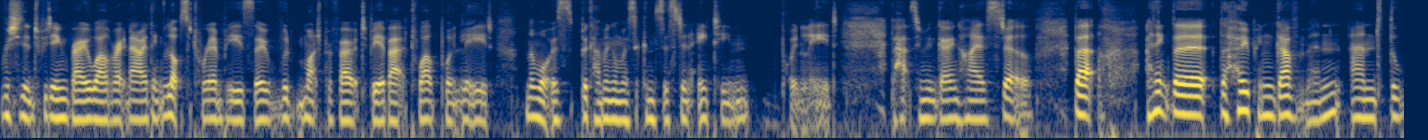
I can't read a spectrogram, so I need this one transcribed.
Rishi to be doing very well right now. I think lots of Tory MPs though would much prefer it to be about a twelve point lead than what is becoming almost a consistent eighteen point lead, perhaps even going higher still. But I think the the hope in government and the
